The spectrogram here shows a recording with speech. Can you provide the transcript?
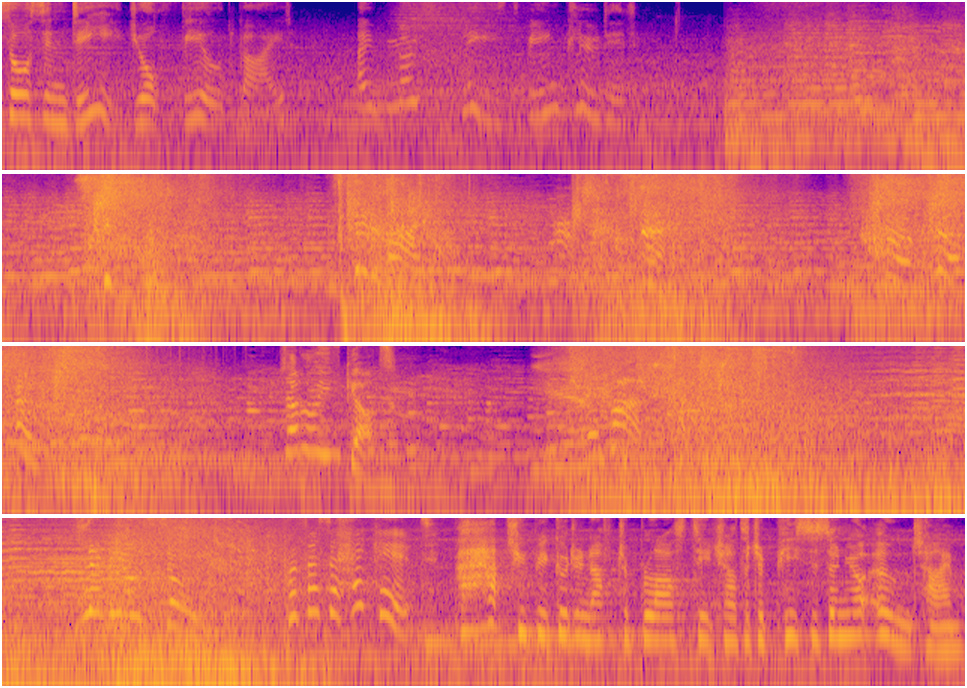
Resource indeed, your field guide. I'm most pleased to be included. Is that all you've got? Levioso! Professor Hecat! Perhaps you'd be good enough to blast each other to pieces in your own time.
